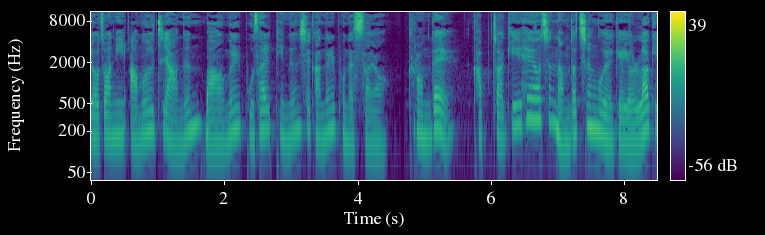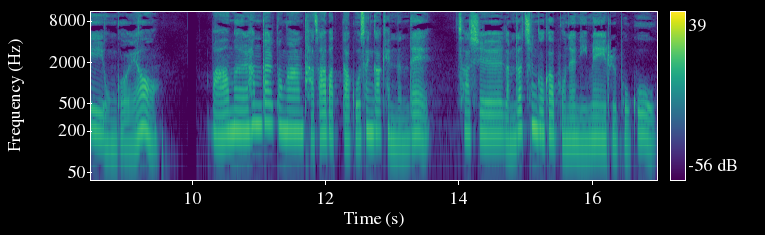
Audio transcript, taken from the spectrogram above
여전히 아물지 않은 마음을 보살피는 시간을 보냈어요. 그런데 갑자기 헤어진 남자친구에게 연락이 온 거예요. 마음을 한 달 동안 다잡았다고 생각했는데 사실 남자친구가 보낸 이메일을 보고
